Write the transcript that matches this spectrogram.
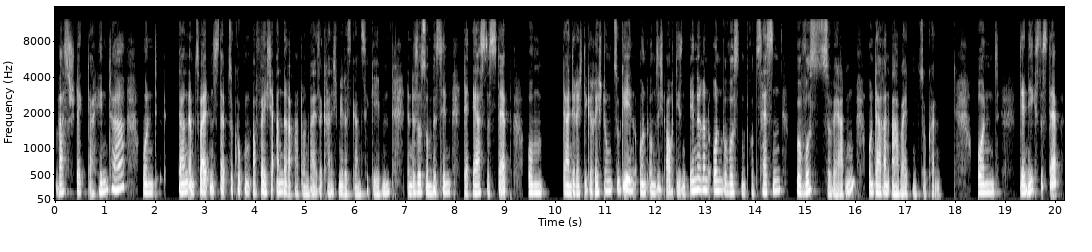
was steckt dahinter und dann im zweiten Step zu gucken, auf welche andere Art und Weise kann ich mir das Ganze geben. Denn das ist so ein bisschen der erste Step, um da in die richtige Richtung zu gehen und um sich auch diesen inneren unbewussten Prozessen bewusst zu werden und daran arbeiten zu können. Und der nächste Step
